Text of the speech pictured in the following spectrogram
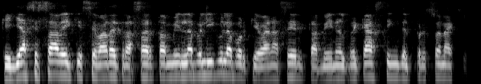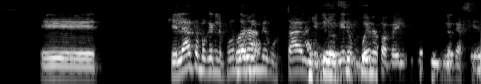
Que ya se sabe que se va a retrasar también la película porque van a hacer también el recasting del personaje. Eh, qué lata, porque en el fondo a mí me gustaba, yo creo que era un buen papel lo que hacía.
